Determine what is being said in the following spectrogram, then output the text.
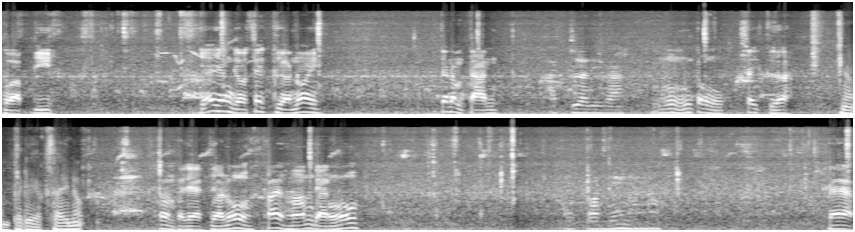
กรอบดีเดี๋ยวยังเดี๋ยวใส่เกลือหน่อยจะน้ำตาลขัดเกลือดีกว่าอืมต้องใส่เกลือน้ำประเดกใส่เนาะ ต้องไปแดกเกลือลงค่อยหอมแดงลงเอา ตอนนี้นะเนาะแซ่บ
